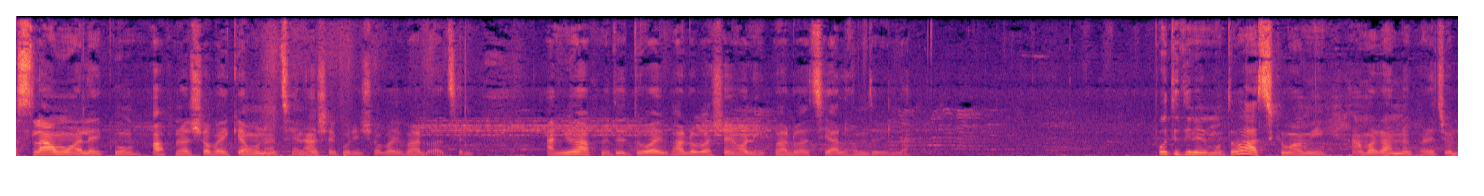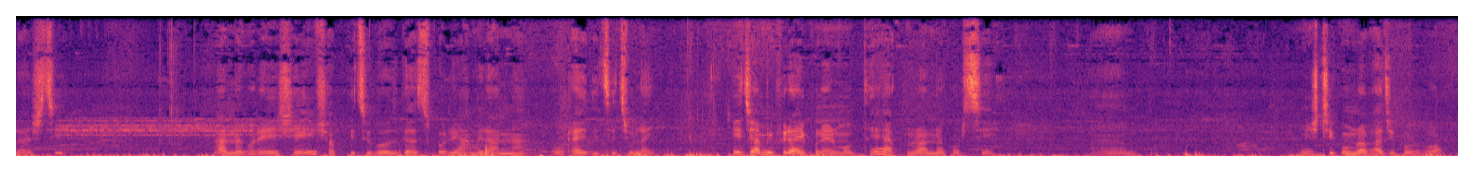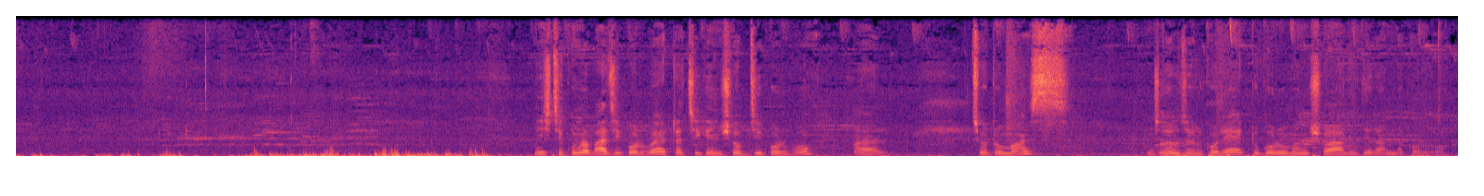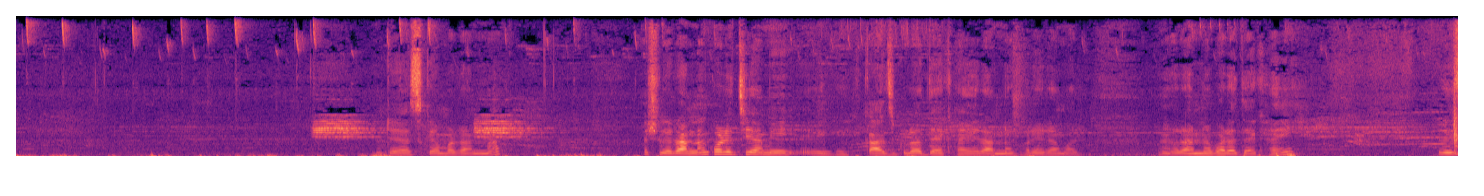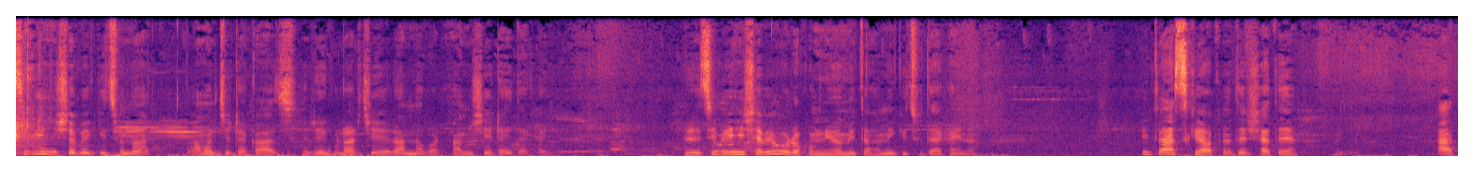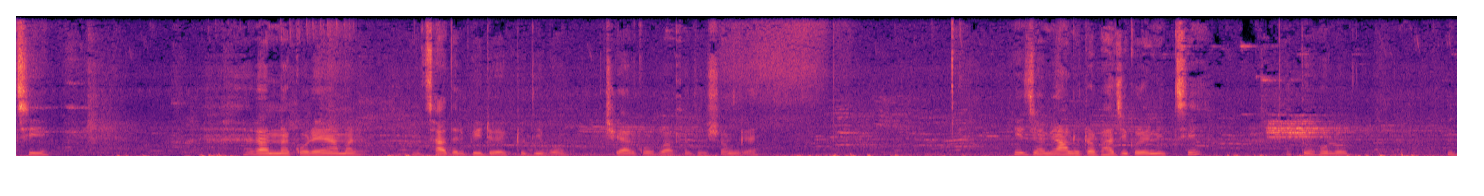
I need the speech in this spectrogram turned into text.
আসসালামু আলাইকুম। আপনারা সবাই কেমন আছেন? আশা করি সবাই ভালো আছেন। আমিও আপনাদের দোয়ায় ভালোবাসায় অনেক ভালো আছি, আলহামদুলিল্লাহ। প্রতিদিনের মতো আজকেও আমি আমার রান্নাঘরে চলে আসছি। রান্নাঘরে এসেই সব কিছু গাছ করে আমি রান্না উঠাই দিচ্ছি চুলায়। এই যে আমি ফ্রাই প্যানের মধ্যে এখন রান্না করছি মিষ্টি কুমড়া ভাজি করব। মিষ্টি কুমড়া ভাজি করব, একটা চিকেন সবজি করব, আর ছোট মাছ ঝোল ঝোল করে একটু গরু মাংস, আলু দিয়ে রান্না করব। এটা আজকে আমার রান্না। আসলে রান্নাঘরের যে আমি কাজগুলো দেখাই, রান্নাঘরের আমার রান্না বাড়া দেখাই রেসিপি হিসেবে কিছু না। আমার যেটা কাজ রেগুলার যে রান্না বাড়া আমি সেটাই দেখাই। রেসিপি হিসাবে ওরকম নিয়মিত আমি কিছু দেখাই না। কিন্তু আজকে আপনাদের সাথে আছি। রান্না করে আমার ছাদের ভিডিও একটু দিব শেয়ার করব আপনাদের সঙ্গে। এই যে আমি আলুটা ভাজি করে নিচ্ছি, একটু হলুদ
